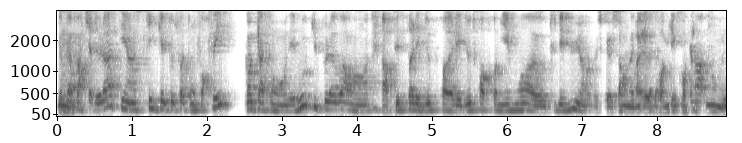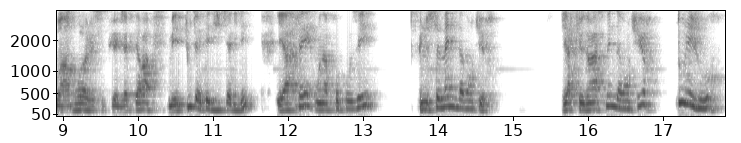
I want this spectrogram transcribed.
Donc, à mmh. partir de là, tu es inscrit, quel que soit ton forfait. Quand tu as ton rendez-vous, tu peux l'avoir en, alors peut-être pas les deux, les deux, trois premiers mois au tout début, hein, parce que ça, on a dû le premier ou un mois, je sais plus exactement. Mais tout a été digitalisé. Et après, on a proposé une semaine d'aventure. C'est-à-dire que dans la semaine d'aventure, tous les jours,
